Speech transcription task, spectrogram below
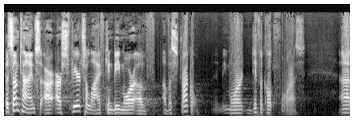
But sometimes our, our spiritual life can be more of, of a struggle, be more difficult for us. Uh,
